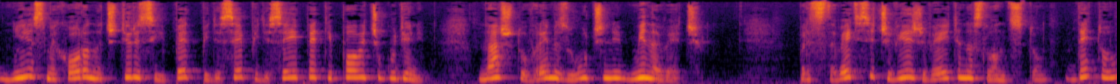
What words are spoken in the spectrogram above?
Ние сме хора на 45, 50, 55 и повече години. Нашето време за учене мина вече. Представете си, че вие живеете на Слънцето, дето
